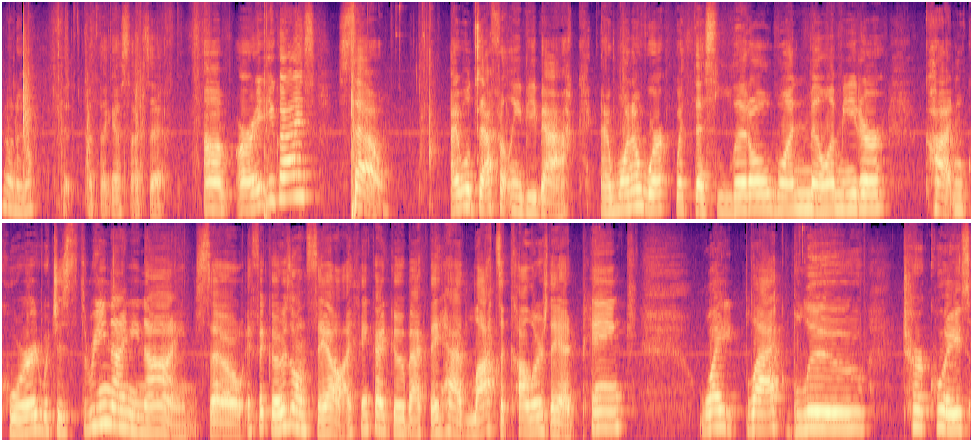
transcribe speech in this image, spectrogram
I don't know, but, I guess that's it. Um, all right, you guys, so I will definitely be back. I want to work with this little one millimeter cotton cord, which is $3.99. So if it goes on sale, I think I'd go back. They had lots of colors. They had pink, white, black, blue, turquoise,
